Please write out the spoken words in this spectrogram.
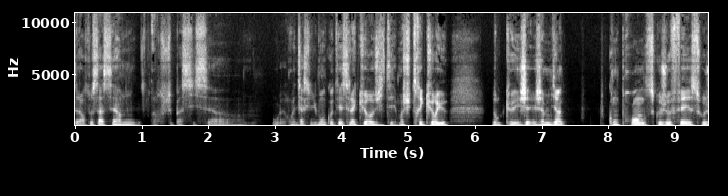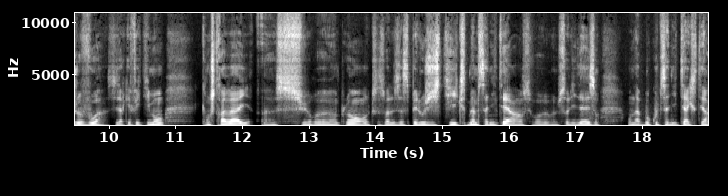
Alors tout ça, c'est un. Alors, je sais pas si c'est un. On va dire que c'est du bon côté, c'est la curiosité. Moi, je suis très curieux. Donc, euh, j'aime bien comprendre ce que je fais et ce que je vois. C'est-à-dire qu'effectivement, quand je travaille euh, sur euh, un plan, que ce soit les aspects logistiques, même sanitaires, hein, sur euh, Solidaise, on a beaucoup de sanitaires, etc.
